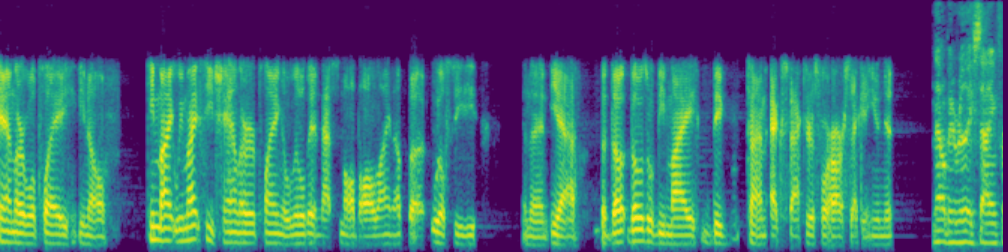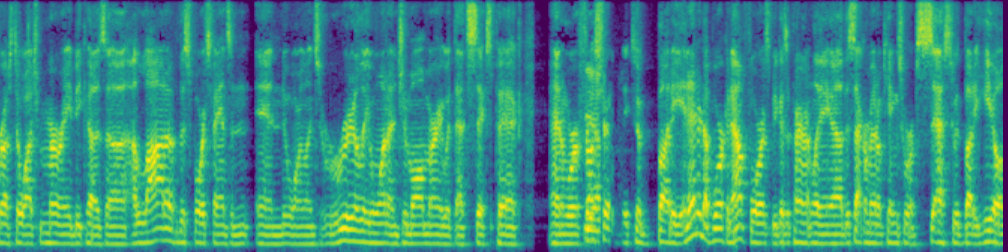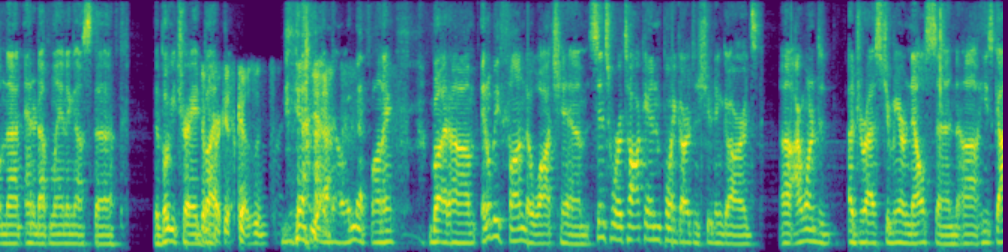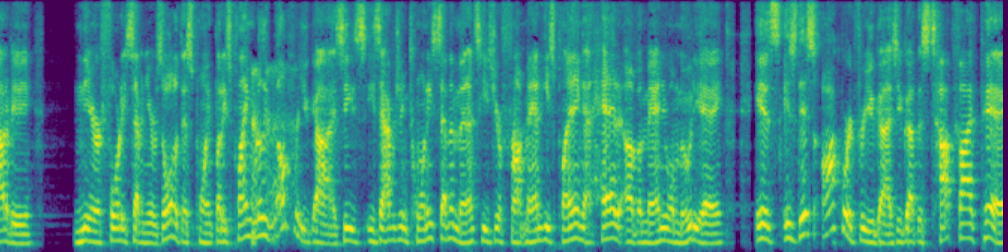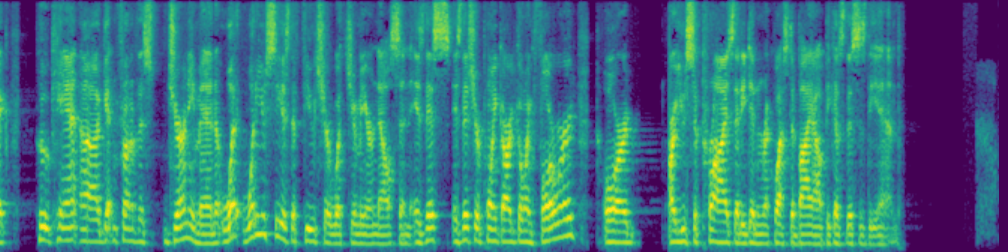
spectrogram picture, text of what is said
Chandler will play, you know, he might we might see Chandler playing a little bit in that small ball lineup, but we'll see. And then yeah, but th- those will be my big time X factors for our second unit. That'll be really exciting for us to watch Murray because uh, a lot of the sports fans in, in New Orleans really wanted Jamal Murray with that sixth pick. And we're frustrated yeah. they took Buddy. It ended up working out for us because apparently uh, the Sacramento Kings were obsessed with Buddy Hield, and that ended up landing us the the boogie trade. Demarcus but, Cousins. Yeah, yeah. I know. Isn't that funny? But um, it'll be fun to watch him. Since we're talking point guards and shooting guards, uh, I wanted to address Jameer Nelson. Uh, he's got to be near 47 years old at this point, but he's playing really well for you guys. He's he's averaging 27 minutes. He's your front man. He's playing ahead of Emmanuel Mudiay. Is is this awkward for you guys? You've got this top five pick who can't uh, get in front of this journeyman. What what do you see as the future with Jameer Nelson? Is this is this your point guard going forward, or are you surprised that he didn't request a buyout because this is the end?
